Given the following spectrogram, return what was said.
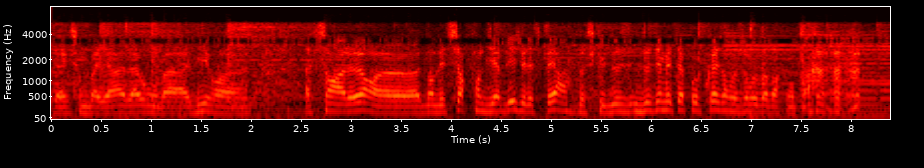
direction Bahia, là où on va vivre euh, à 100 à l'heure dans des surfs endiablés, je l'espère, parce que deuxième étape au près, j'en veux pas par contre.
